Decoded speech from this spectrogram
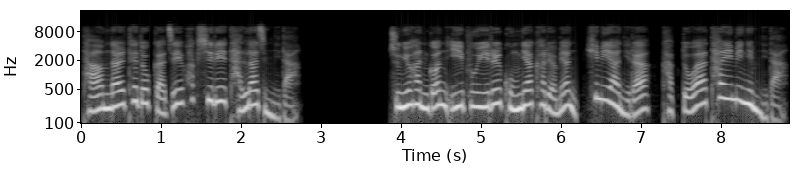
다음날 태도까지 확실히 달라집니다. 중요한 건 이 부위를 공략하려면 힘이 아니라 각도와 타이밍입니다.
